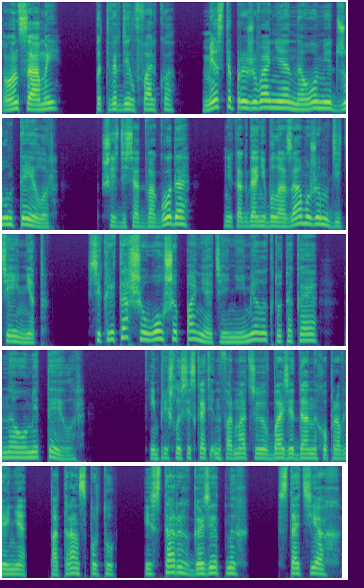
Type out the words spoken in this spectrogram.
«Он самый», — подтвердил Фалько. «Место проживания Наоми Джун Тейлор. 62 года, никогда не была замужем, детей нет». Секретарша Уолша понятия не имела, кто такая Наоми Тейлор. Им пришлось искать информацию в базе данных управления по транспорту и старых газетных статьях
